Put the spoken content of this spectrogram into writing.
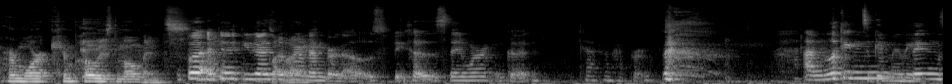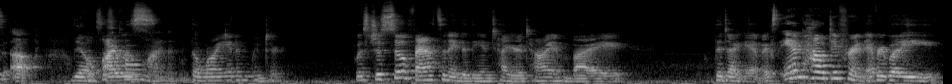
her more composed moments. But I feel like you guys But, would like- remember those because they weren't good. Katharine Hepburn. I'm looking It's a good movie. things up. No, What's I was Lion the Lion in Winter. Was just so fascinated the entire time by the dynamics and how different everybody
